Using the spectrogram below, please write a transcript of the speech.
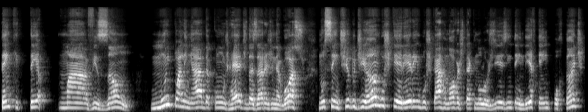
tem que ter uma visão muito alinhada com os heads das áreas de negócio, no sentido de ambos quererem buscar novas tecnologias, entender que é importante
